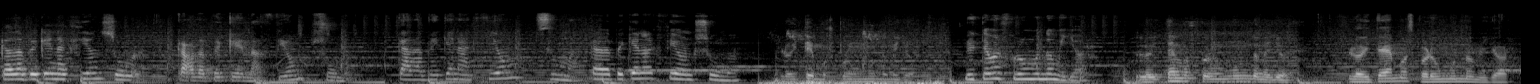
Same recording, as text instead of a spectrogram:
Cada pequena acción suma. Cada pequena acción suma. Cada pequena acción suma. Cada pequena acción suma. Loitemos por un mundo mellor. Loitemos por un mundo mellor. Loitemos por un mundo mellor. Loitemos por un mundo mellor.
